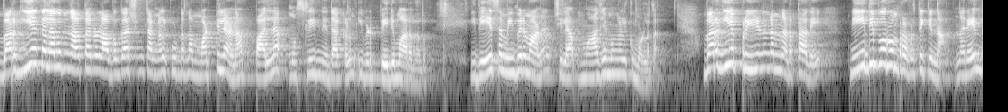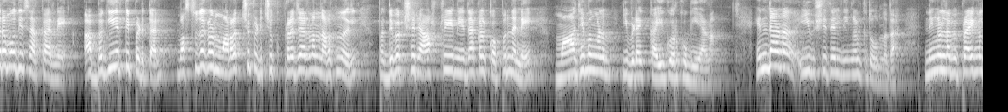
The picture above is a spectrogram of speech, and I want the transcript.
വർഗീയ കലാപം നടത്താനുള്ള അവകാശം തങ്ങൾക്കുണ്ടെന്ന മട്ടിലാണ് പല മുസ്ലിം നേതാക്കളും ഇവിടെ പെരുമാറുന്നത്. ഇതേ സമീപനമാണ് ചില മാധ്യമങ്ങൾക്കുമുള്ളത്. വർഗീയ പ്രീണനം നടത്താതെ നീതിപൂർവം പ്രവർത്തിക്കുന്ന നരേന്ദ്രമോദി സർക്കാരിനെ അപകീർത്തിപ്പെടുത്താൻ വസ്തുതകൾ മറച്ചു പിടിച്ചു പ്രചാരണം നടത്തുന്നതിൽ പ്രതിപക്ഷ രാഷ്ട്രീയ നേതാക്കൾക്കൊപ്പം തന്നെ മാധ്യമങ്ങളും ഇവിടെ കൈകോർക്കുകയാണ്. എന്താണ് ഈ വിഷയത്തിൽ നിങ്ങൾക്ക് തോന്നുന്നത്? നിങ്ങളുടെ അഭിപ്രായങ്ങൾ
